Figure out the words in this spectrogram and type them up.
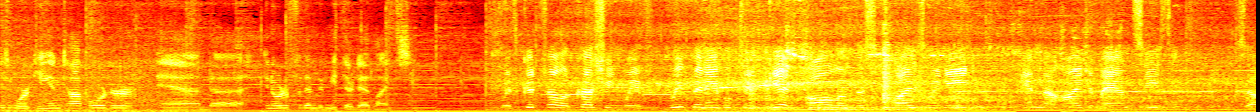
is working in top order and uh, in order for them to meet their deadlines. With Goodfellow Crushing, we've we've been able to get all of the supplies we need in the high demand season. So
